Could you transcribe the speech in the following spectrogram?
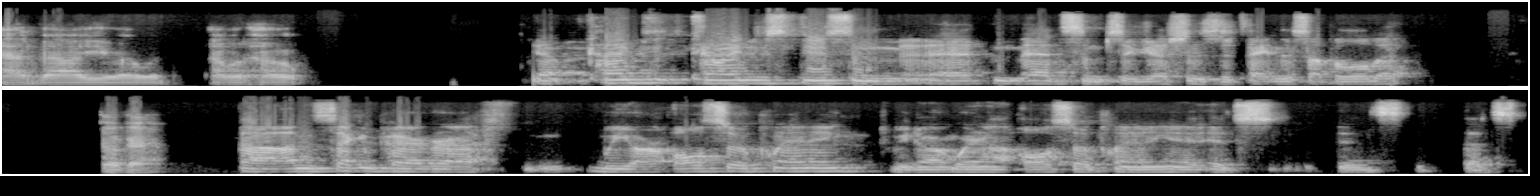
add value. I would I would hope. Yeah, can I can I just do some add, add some suggestions to tighten this up a little bit? Okay. Uh, on the second paragraph, we are also planning. We don't. We're not also planning it. It's it's that's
